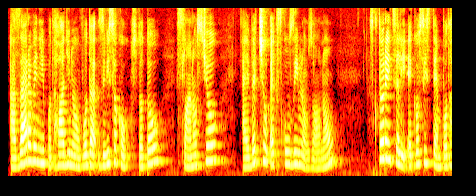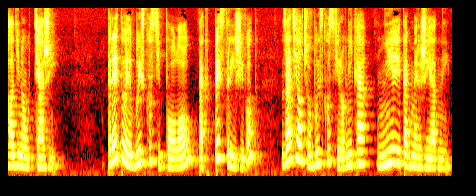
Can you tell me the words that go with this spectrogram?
a zároveň je pod hladinou voda s vysokou hustotou, slanosťou aj väčšou exkluzívnou zónou, z ktorej celý ekosystém pod hladinou ťaží. Preto je v blízkosti pólov tak pestrý život, zatiaľ čo v blízkosti rovníka nie je takmer žiadny.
